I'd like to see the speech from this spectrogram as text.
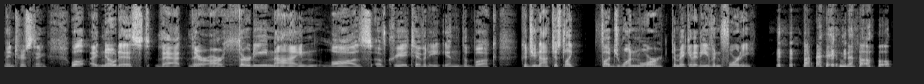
Interesting. Well, I noticed that there are 39 laws of creativity in the book. Could you not just like fudge one more to make it an even 40? I know.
